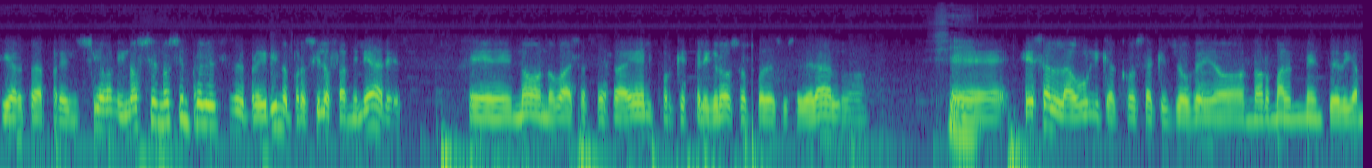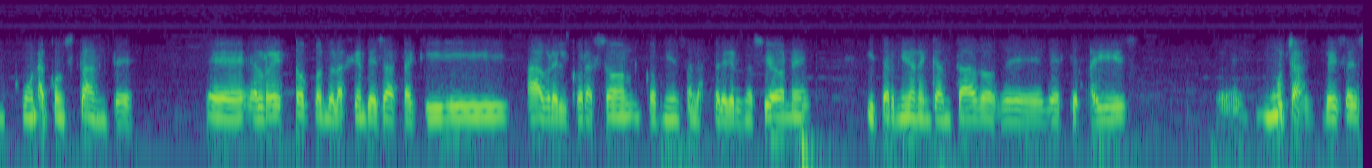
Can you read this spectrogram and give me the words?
cierta aprensión y no sé, no siempre es el peregrino, pero sí los familiares. Eh, no, no vayas a Israel porque es peligroso, puede suceder algo. Sí. Eh, esa es la única cosa que yo veo normalmente, digamos, como una constante. Eh, el resto, cuando la gente ya está aquí, abre el corazón, comienzan las peregrinaciones y terminan encantados de, de este país. Eh, muchas veces,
